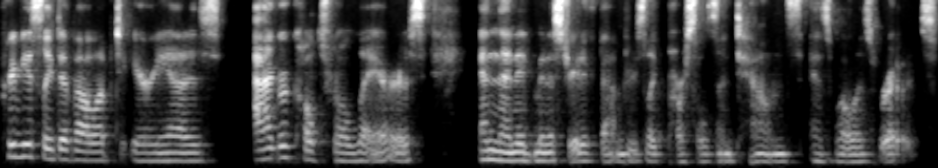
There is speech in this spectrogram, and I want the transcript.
previously developed areas, agricultural layers, and then administrative boundaries like parcels and towns, as well as roads.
